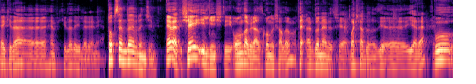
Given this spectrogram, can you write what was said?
Belki de e, hem fikirde değiller yani. Top sende Evrenciğim. Evet şey ilginçti onu da biraz konuşalım. Tekrar döneriz şeye başladığınız ye- e, yere. Bu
